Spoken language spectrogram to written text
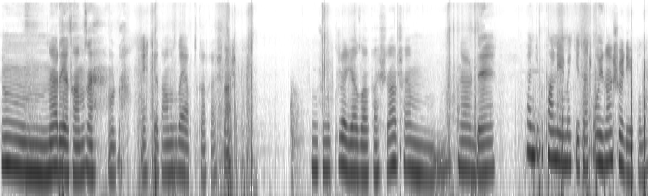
Hmm, nerede yatağımız? Heh, orada. Evet yatağımızı da yaptık arkadaşlar. Şimdi şunu kıracağız arkadaşlar. Hem nerede? Bence bir tane yemek yeter. O yüzden şöyle yapalım.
